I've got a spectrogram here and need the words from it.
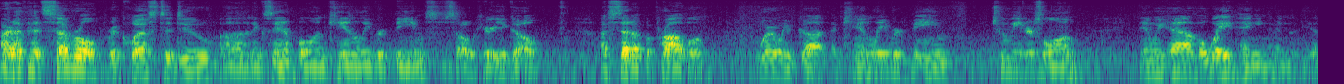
All right, I've had several requests to do uh, an example on cantilevered beams, so here you go. I've set up a problem where we've got a cantilevered beam two meters long, and we have a weight hanging in the,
